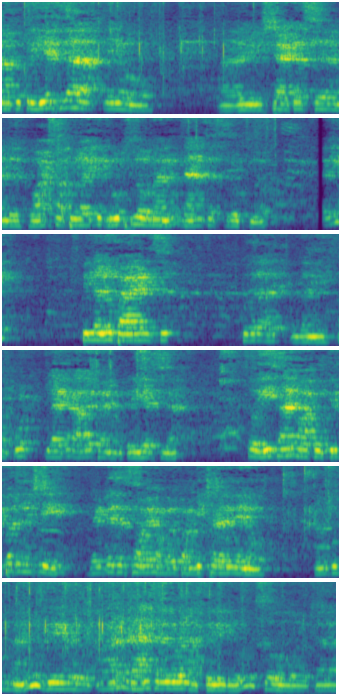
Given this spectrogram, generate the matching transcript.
నాకు త్రీ ఇయర్స్గా నేను స్టేటస్ అండ్ వాట్సాప్లో అయితే గ్రూప్స్లో ఉన్నాను డాన్సర్స్ గ్రూప్స్లో కానీ పిల్లలు పేరెంట్స్ కుదర దాన్ని సపోర్ట్ లేక రాలేకపోయాను ఒక త్రీ ఇయర్స్గా సో ఈసారి మాకు తిరుపతి నుంచి వెంకటేశ్వర స్వామి మమ్మల్ని పంపించాడని నేను అనుకుంటున్నాను. వీళ్ళు మేడం డ్యాన్స్ అనేది కూడా నాకు తెలియదు సో చాలా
